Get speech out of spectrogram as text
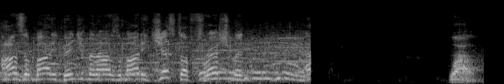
Azamati, Benjamin Azamati, just a freshman. Wow.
